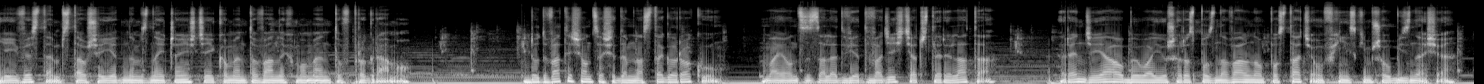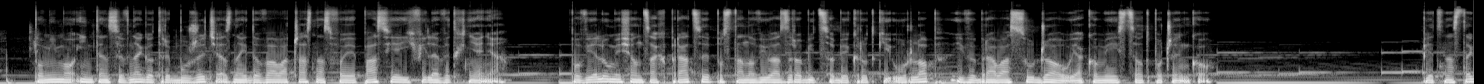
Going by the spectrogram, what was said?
Jej występ stał się jednym z najczęściej komentowanych momentów programu. Do 2017 roku, mając zaledwie 24 lata, Renji Yao była już rozpoznawalną postacią w chińskim showbiznesie. Pomimo intensywnego trybu życia znajdowała czas na swoje pasje i chwile wytchnienia. Po wielu miesiącach pracy postanowiła zrobić sobie krótki urlop i wybrała Suzhou jako miejsce odpoczynku. 15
